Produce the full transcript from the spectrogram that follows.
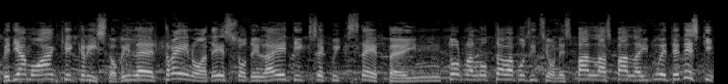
Vediamo anche Christoph, il treno adesso della Etix Quick Step intorno all'ottava posizione, spalla a spalla i due tedeschi,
